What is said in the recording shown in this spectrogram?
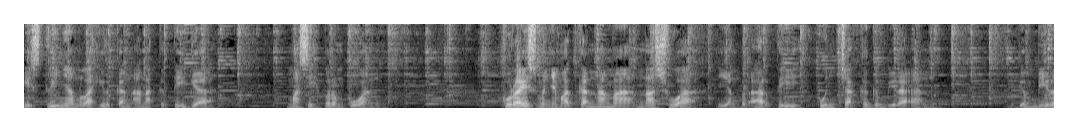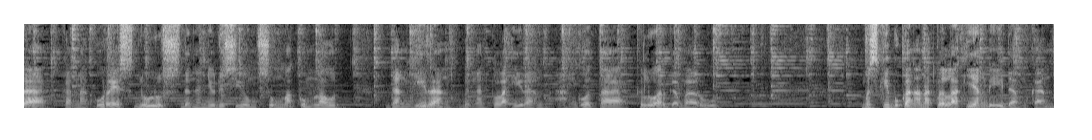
istrinya melahirkan anak ketiga, masih perempuan. Quraisy menyematkan nama Naswa yang berarti puncak kegembiraan. Gembira karena Quraisy lulus dengan yudisium summa cum laude dan girang dengan kelahiran anggota keluarga baru. Meski bukan anak lelaki yang diidamkan,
